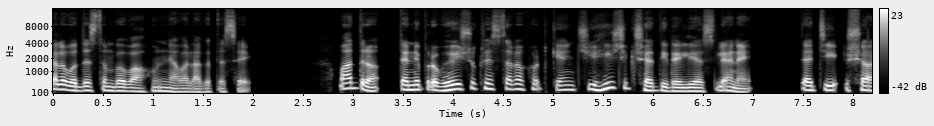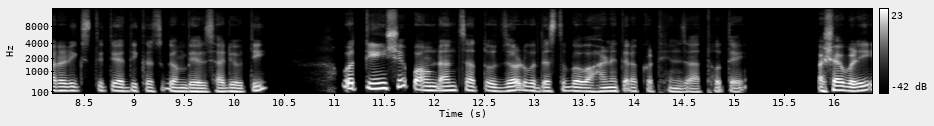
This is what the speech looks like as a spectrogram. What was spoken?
त्याला वधस्तंभ वाहून न्यावा लागत असे. मात्र त्यांनी प्रभू येशू ख्रिस्ताला फटक्यांचीही शिक्षा दिलेली असल्याने त्याची शारीरिक स्थिती अधिकच गंभीर झाली होती व तीनशे पाऊंडांचा तो जड वधस्तंभ वाहणे त्याला कठीण जात होते. अशावेळी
